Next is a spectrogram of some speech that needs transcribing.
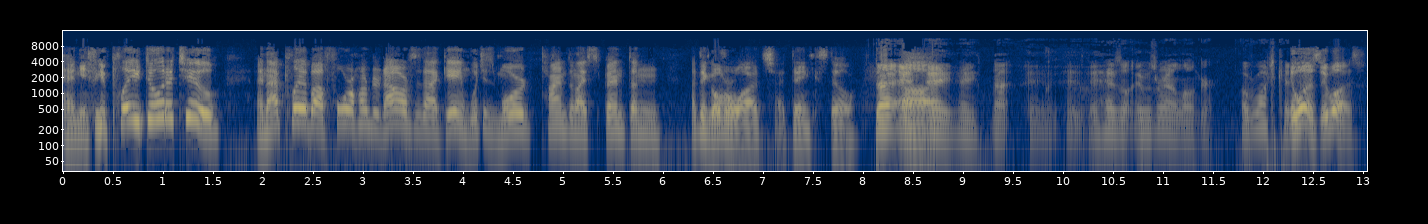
And if you play Dota 2, and I play about 400 hours of that game, which is more time than I spent on I think Overwatch. I think still. That- hey, Uh, hey, hey, not it, it has it was around longer. Overwatch. It was. It was.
